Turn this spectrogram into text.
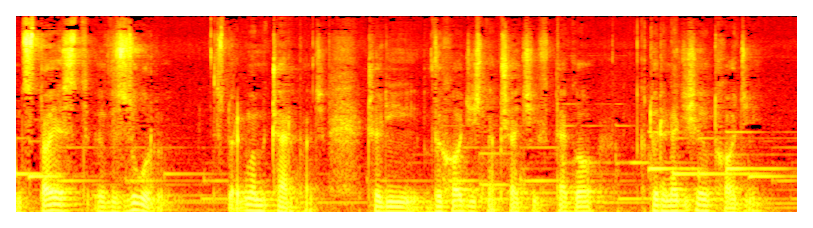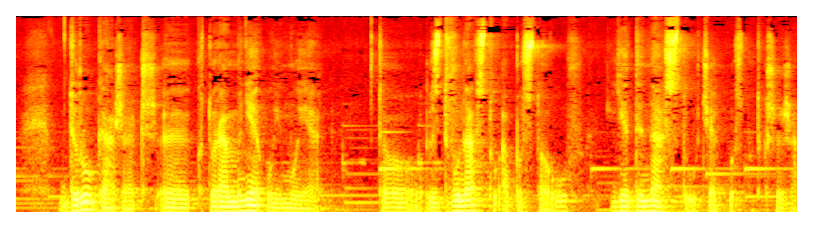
Więc to jest wzór, z którego mamy czerpać, czyli wychodzić naprzeciw tego, który na dzisiaj odchodzi. Druga rzecz, y, która mnie ujmuje, to z dwunastu apostołów jedenastu uciekło spod krzyża.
